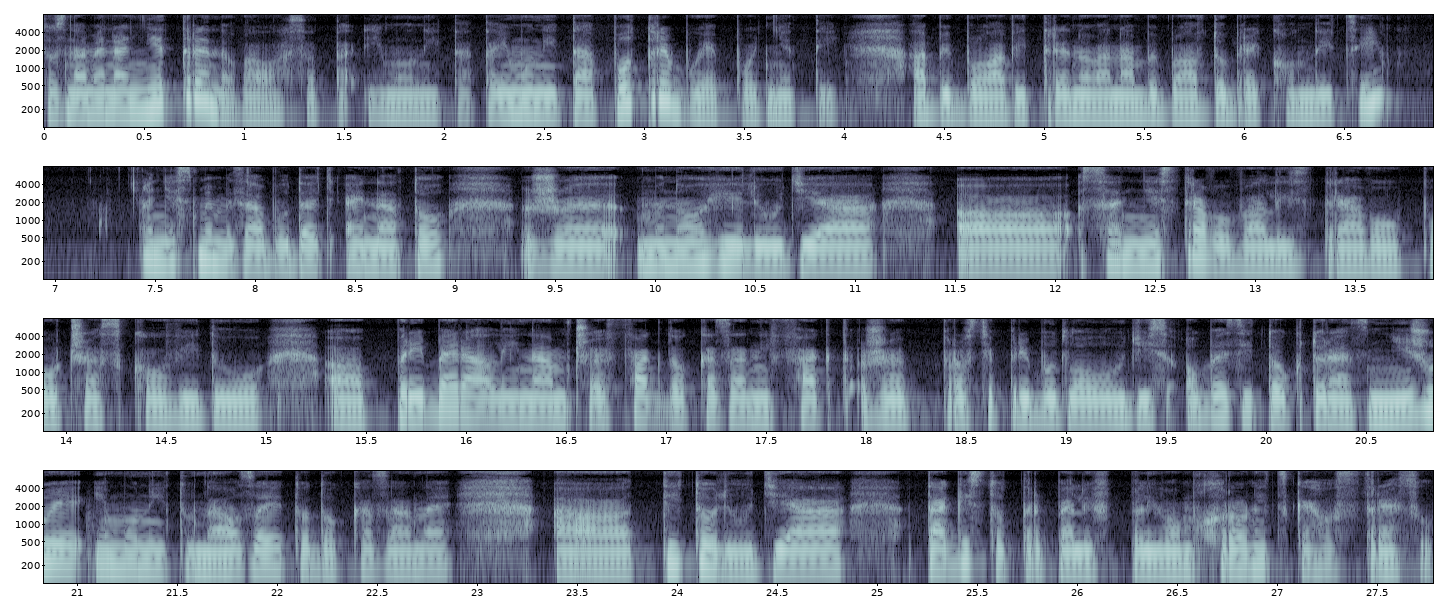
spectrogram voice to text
To znamená, znamená, netrenovala sa tá imunita. Tá imunita potrebuje podnety, aby bola vytrenovaná, aby bola v dobrej kondícii. A nesmieme zabúdať aj na to, že mnohí ľudia sa nestravovali zdravo počas covidu, priberali nám, čo je fakt dokázaný fakt, že proste pribudlo ľudí s obezitou, ktorá znižuje imunitu, naozaj je to dokázané. A títo ľudia takisto trpeli vplyvom chronického stresu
